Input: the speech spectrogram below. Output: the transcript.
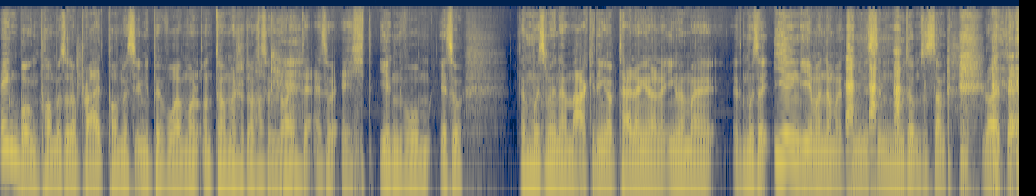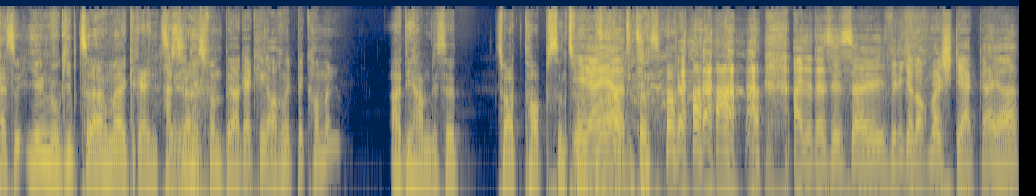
Regenbogenpommes oder Pride-Pommes irgendwie beworben worden. Und da haben wir schon gedacht, Okay. so Leute, also echt, irgendwo, also da muss man in der Marketingabteilung dann irgendwann mal, da muss ja irgendjemand einmal zumindest den Mut haben zu sagen, Leute, also irgendwo gibt es ja auch mal eine Grenze. Hast du ja? das vom Burger King auch mitbekommen? Ah, die haben diese zwei Tops und zwei Ja, ja. Bottoms. Also das ist, äh, finde ich ja noch mal stärker, ja.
